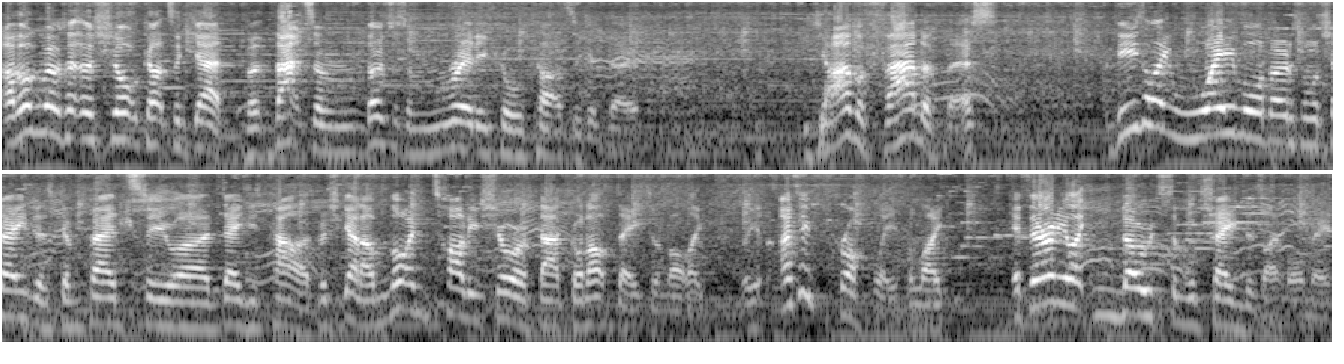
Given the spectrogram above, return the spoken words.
I'm not going to be able to take those shortcuts again but that's a those are some really cool cuts you can do. Yeah I'm a fan of this these are like way more noticeable changes compared to uh, Daisy's Palace, which again, I'm not entirely sure if that got updated or not. Like, I say properly, but like, if there are any like noticeable changes, I mean.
